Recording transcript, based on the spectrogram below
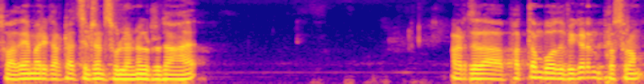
ஸோ அதே மாதிரி கரெக்டாக சில்ட்ரன்ஸ் உள்ளன்னுக்கிட்டு இருக்காங்க. அடுத்ததாக பத்தொம்போது விகடன் பிரசுரம்.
